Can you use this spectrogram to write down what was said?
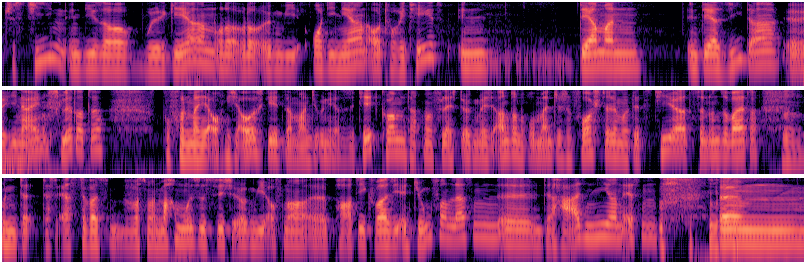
Justine in dieser vulgären oder, oder irgendwie ordinären Autorität, in der man, in der sie da äh, hineinschlitterte, wovon man ja auch nicht ausgeht, wenn man an die Universität kommt, hat man vielleicht irgendwelche anderen romantischen Vorstellungen und jetzt Tierärztin und so weiter. Und da- das Erste, was, was man machen muss, ist sich irgendwie auf einer äh, Party quasi entjungfern lassen, äh, Hasennieren essen, ähm,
